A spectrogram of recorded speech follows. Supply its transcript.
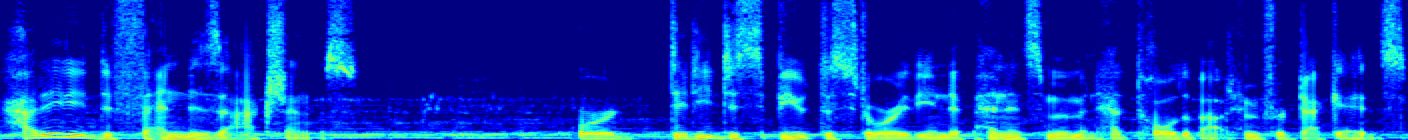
How did he defend his actions? Or did he dispute the story the independence movement had told about him for decades?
